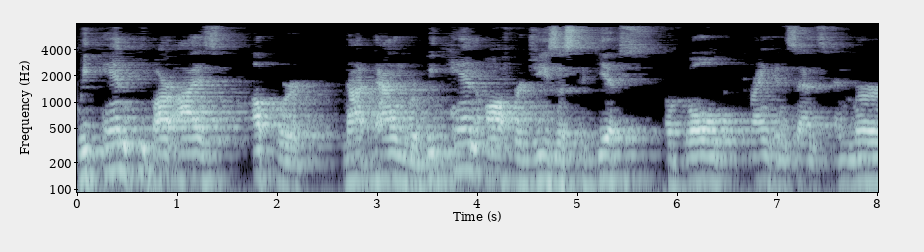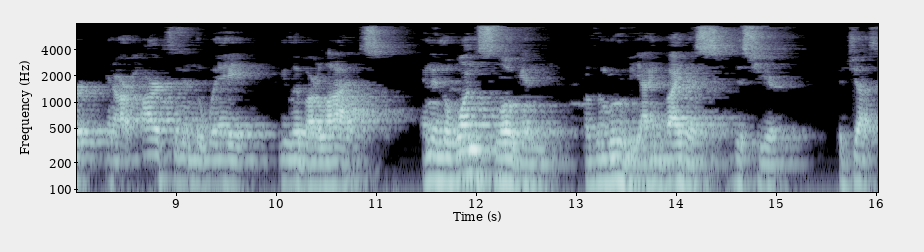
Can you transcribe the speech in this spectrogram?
We can keep our eyes upward, not downward. We can offer Jesus the gifts of gold, frankincense, and myrrh in our hearts and in the way we live our lives. And in the one slogan of the movie, I invite us this year to just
